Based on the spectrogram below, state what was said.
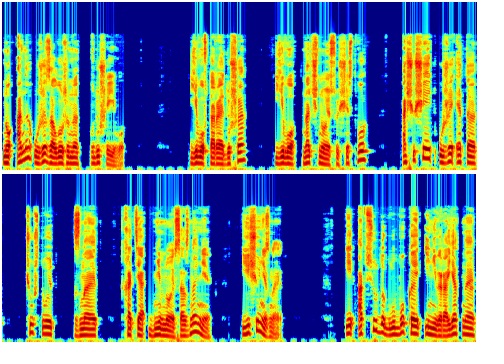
но она уже заложена в душе его. Его вторая душа, его ночное существо ощущает уже это, чувствует, знает, хотя дневное сознание еще не знает и отсюда глубокая и невероятная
